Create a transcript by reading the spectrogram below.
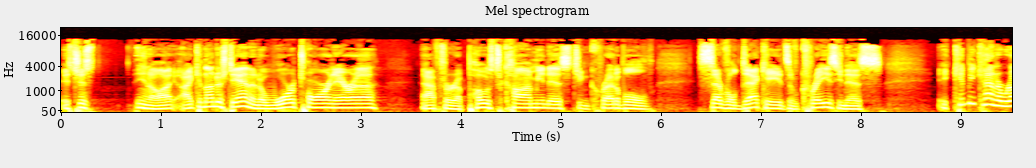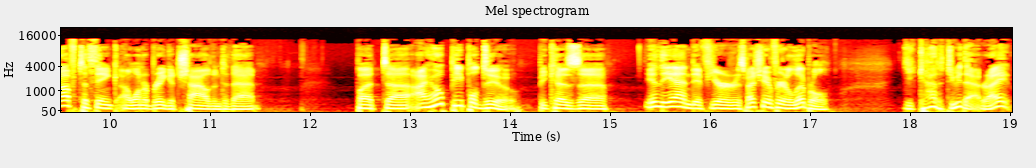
It's just you know I, I can understand in a war torn era after a post communist incredible several decades of craziness, it can be kind of rough to think I want to bring a child into that. But uh, I hope people do because uh, in the end, if you're especially if you're a liberal, you got to do that, right?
